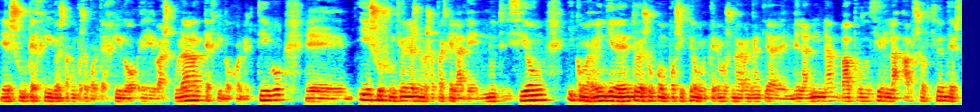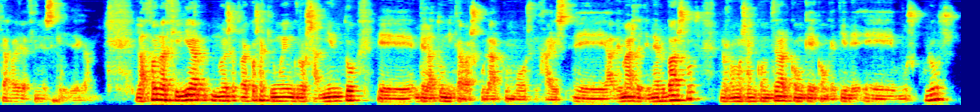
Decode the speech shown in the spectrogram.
es un tejido, está compuesto por tejido eh, vascular, tejido conectivo, eh, y sus funciones no es otra que la de nutrición, y como también tiene dentro de su composición, tenemos una gran cantidad de melanina, va a producir la absorción de estas radiaciones que llegan. La zona ciliar no es otra cosa que un engrosamiento eh, de la túnica vascular, como os fijáis. además de tener vasos, nos vamos a encontrar con que, con que tiene músculos,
